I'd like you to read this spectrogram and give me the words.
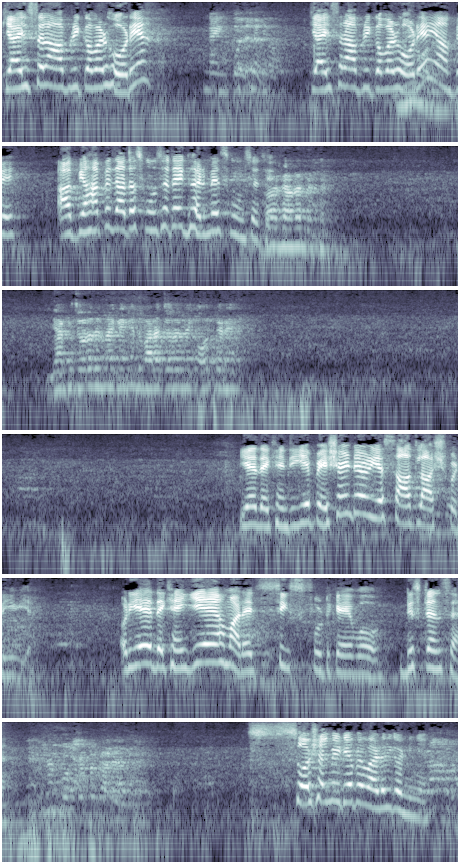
क्या इस तरह आप रिकवर हो रहे हैं? क्या इस तरह आप रिकवर हो रहे हैं यहाँ पे? आप यहाँ पे ज़्यादा सुकून से थे घर में सुकून से थे? थोड़ा ज़्यादा बेहतर या फिर चौदह दिन में कहेंगे दोबारा चौदह दिन और करें। ये देखें जी ये पेशेंट है और ये सात लाश पड़ी हुई है। और ये देखें ये हमारे सिक्स फुट के वो डिस्टेंस है। सोशल मीडिया पे वायरल करनी है।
